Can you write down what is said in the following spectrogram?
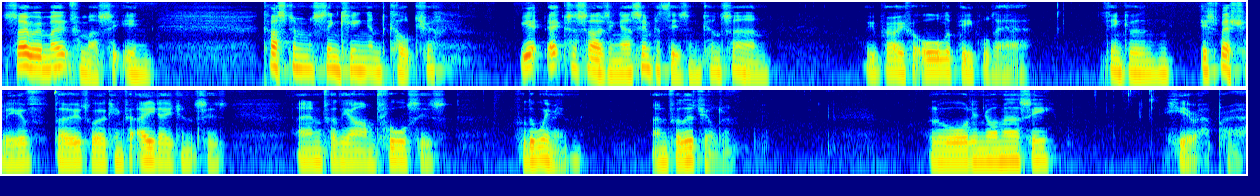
so remote from us in customs, thinking, and culture, yet exercising our sympathies and concern. We pray for all the people there. thinking especially of those working for aid agencies and for the armed forces, for the women and for the children. Lord, in your mercy, hear our prayer.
